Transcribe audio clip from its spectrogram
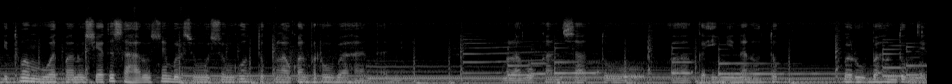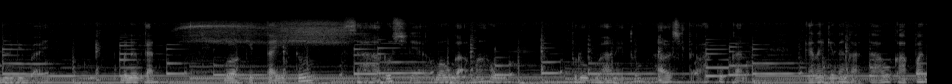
itu membuat manusia itu seharusnya bersungguh-sungguh untuk melakukan perubahan tadi. Melakukan satu uh, keinginan untuk berubah untuk menjadi lebih baik. Benar kan? Bahwa kita itu seharusnya mau nggak mau perubahan itu harus kita lakukan. Karena kita nggak tahu kapan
